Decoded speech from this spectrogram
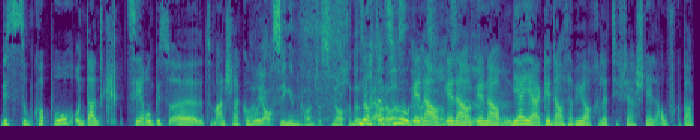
bis zum Kopf hoch und dann Zerrung bis äh, zum Anschlag Weil du geholt. ja auch singen konntest noch. Noch dazu, ne? Genau, genau, zweite, genau. ja. Ja, genau. Das habe ich mir auch relativ schnell aufgebaut.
